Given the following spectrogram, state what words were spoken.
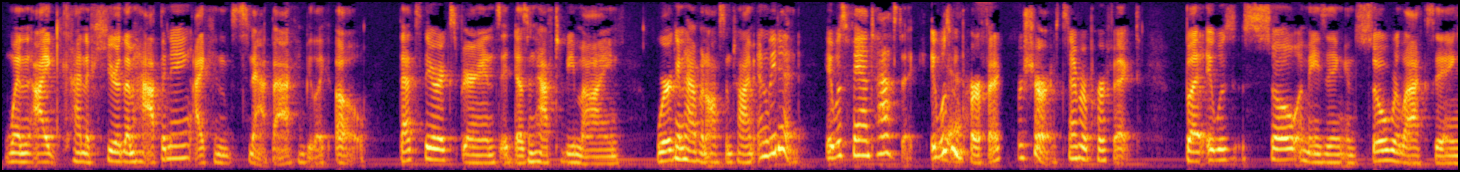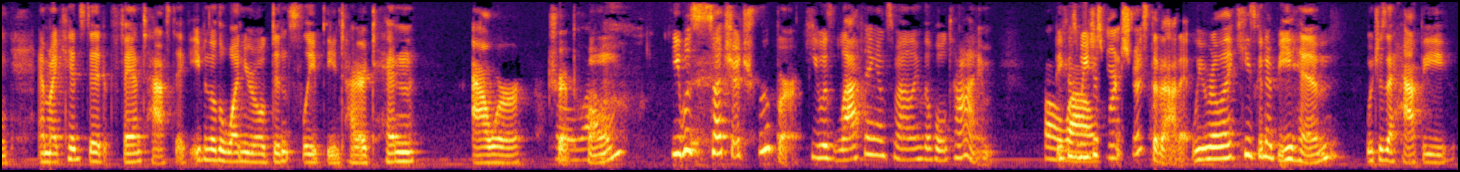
when I kind of hear them happening, I can snap back and be like, "Oh, that's their experience. It doesn't have to be mine. We're going to have an awesome time." And we did. It was fantastic. It wasn't yes. perfect, for sure. It's never perfect, but it was so amazing and so relaxing, and my kids did fantastic. Even though the 1-year-old didn't sleep the entire 10-hour trip oh, wow. home, he was such a trooper. He was laughing and smiling the whole time oh, because wow. we just weren't stressed about it. We were like, he's going to be him, which is a happy,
